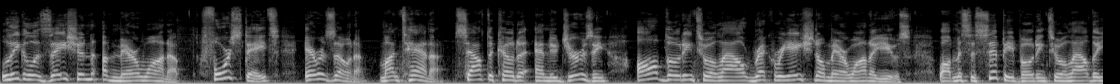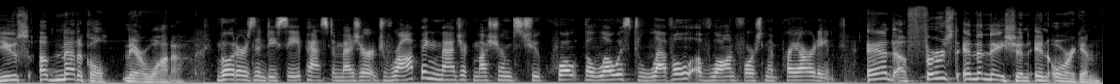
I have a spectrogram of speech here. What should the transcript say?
legalization of marijuana. Four states, Arizona, Montana, South Dakota, and New Jersey, all voting to allow recreational marijuana use, while Mississippi voting to allow the use of medical marijuana. Voters in D.C. passed a measure dropping magic mushrooms to, quote, the lowest level of law enforcement priority. And a first in the nation in Oregon.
